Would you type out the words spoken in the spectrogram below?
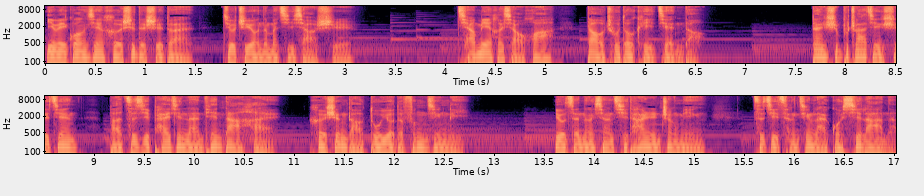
因为光线合适的时段。”就只有那么几小时，墙面和小花到处都可以见到，但是不抓紧时间把自己拍进蓝天大海和圣岛独有的风景里，又怎能向其他人证明自己曾经来过希腊呢？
